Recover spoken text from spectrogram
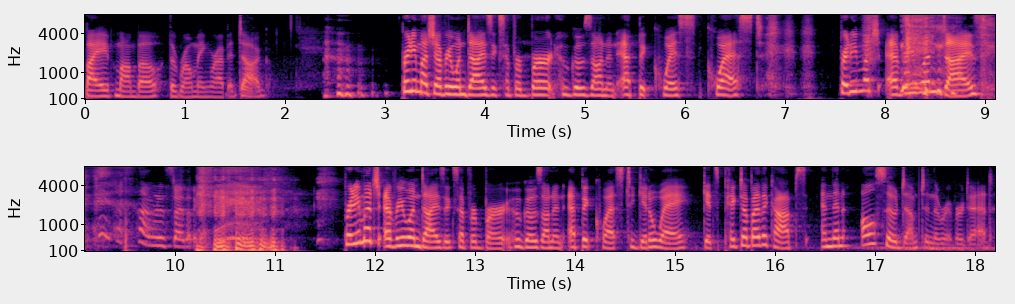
by Mambo, the roaming rabbit dog. Pretty much everyone dies except for Bert, who goes on an epic quest. quest. Pretty much everyone dies. I'm gonna start that again. Pretty much everyone dies except for Bert, who goes on an epic quest to get away, gets picked up by the cops, and then also dumped in the river dead.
